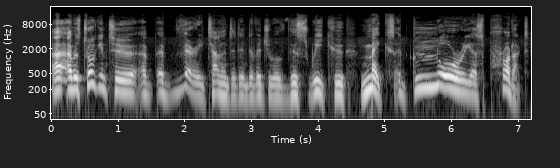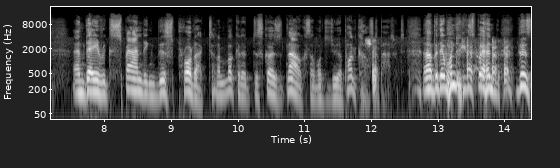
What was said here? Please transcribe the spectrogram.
Uh, I was talking to a, a, very talented individual this week who makes a glorious product, and they're expanding this product. And I'm not going to disclose it now because I want to do a podcast sure. about it. Uh, but they want to expand this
